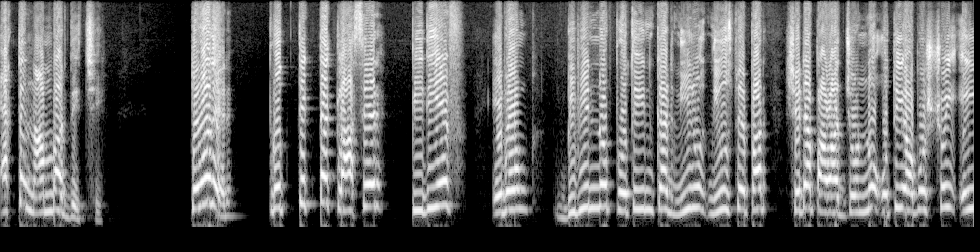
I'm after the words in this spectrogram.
একটা নাম্বার দিচ্ছি। তোমাদের প্রত্যেকটা ক্লাসের পিডিএফ এবং বিভিন্ন প্রতিদিনকার নিউজ পেপার সেটা পাওয়ার জন্য অতি অবশ্যই এই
